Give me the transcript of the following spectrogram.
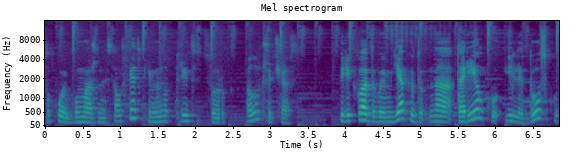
сухой бумажной салфетке минут 30-40, а лучше час. Перекладываем ягоду на тарелку или доску,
